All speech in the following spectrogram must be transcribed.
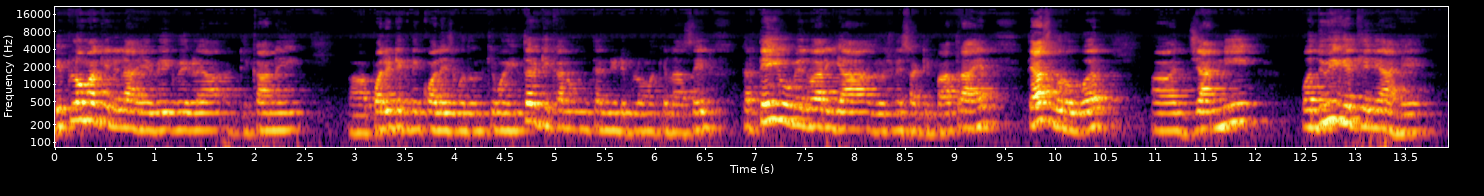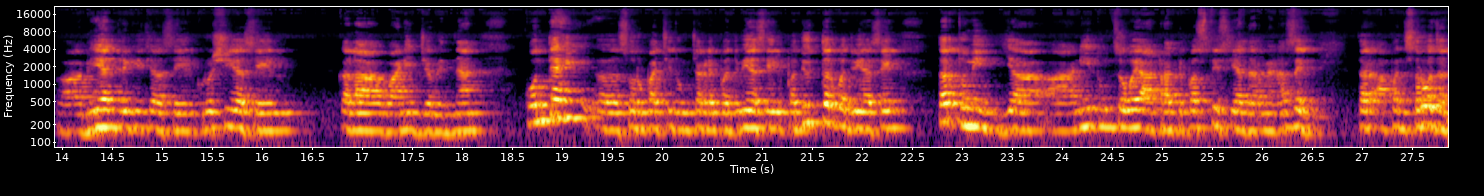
डिप्लोमा केलेला आहे वेगवेगळ्या ठिकाणी पॉलिटेक्निक कॉलेजमधून किंवा इतर ठिकाणून त्यांनी डिप्लोमा केला असेल तर तेही उमेदवार या योजनेसाठी पात्र आहेत. त्याचबरोबर ज्यांनी पदवी घेतलेली आहे अभियांत्रिकीची असेल कृषी असेल कला वाणिज्य विज्ञान कोणत्याही स्वरूपाची तुमच्याकडे पदवी असेल पदव्युत्तर पदवी असेल तर तुम्ही या आणि तुमचं वय अठरा ते पस्तीस या दरम्यान असेल तर आपण सर्वजण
